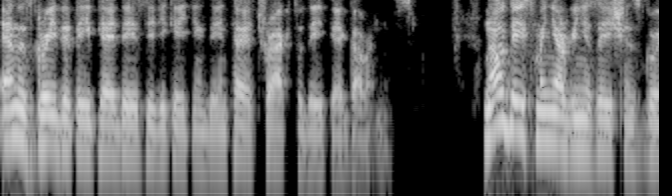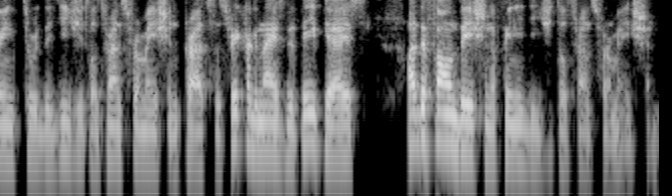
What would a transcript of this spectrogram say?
and it's great that API Day is dedicating the entire track to the API governance. Nowadays, many organizations going through the digital transformation process recognize that APIs are the foundation of any digital transformation.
